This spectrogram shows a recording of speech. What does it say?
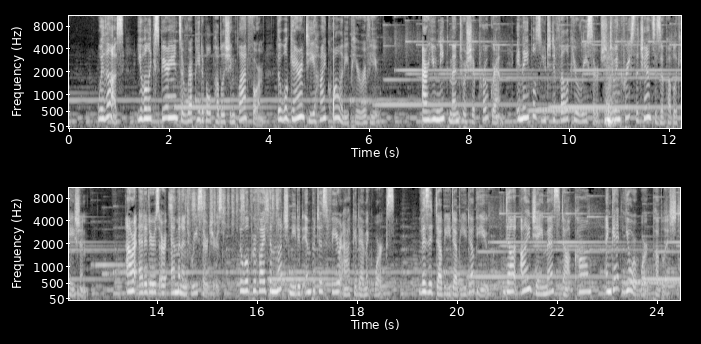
With us, you will experience a reputable publishing platform that will guarantee high quality peer review. Our unique mentorship program enables you to develop your research to increase the chances of publication. Our editors are eminent researchers who will provide the much needed impetus for your academic works. Visit www.ijmess.com and get your work published.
